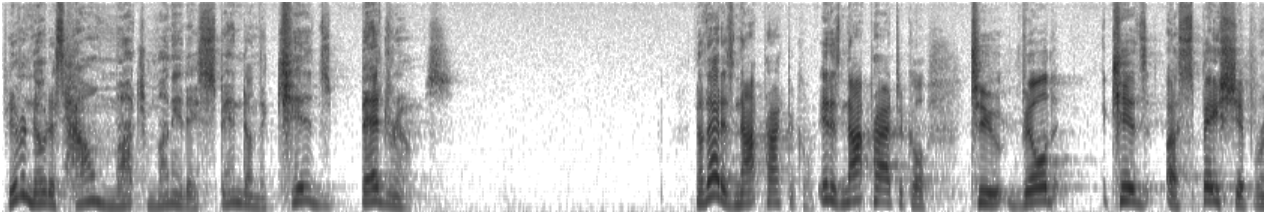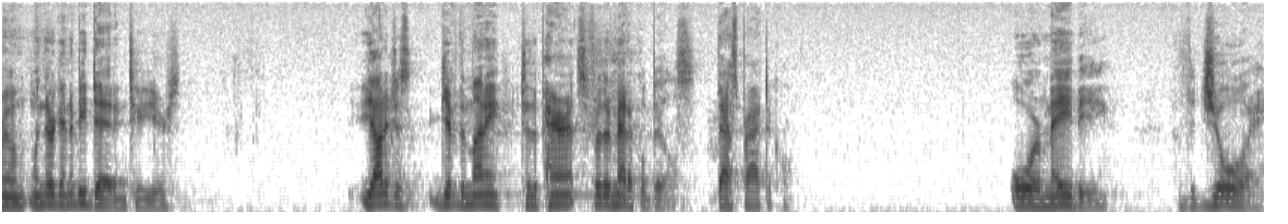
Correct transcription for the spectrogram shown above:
Have you ever noticed how much money they spend on the kids' bedrooms? Now, that is not practical. It is not practical to build kids a spaceship room when they're going to be dead in two years. You ought to just give the money to the parents for their medical bills. That's practical. Or maybe the joy.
